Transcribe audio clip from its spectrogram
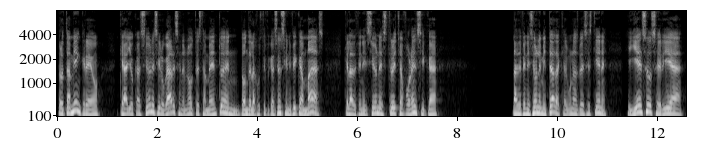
Pero también creo que hay ocasiones y lugares en el Nuevo Testamento en donde la justificación significa más que la definición estrecha forénsica, la definición limitada que algunas veces tiene. Y eso sería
